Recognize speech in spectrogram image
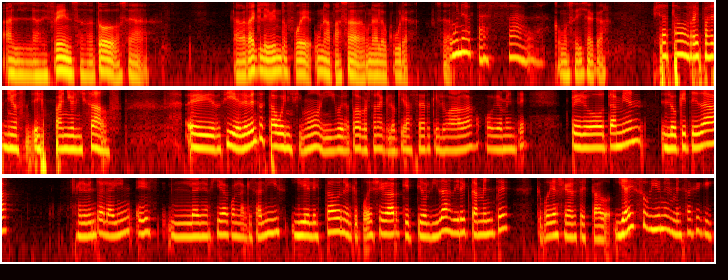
a las defensas, a todo. O sea, la verdad que el evento fue una pasada, una locura. O sea, una pasada. Como se dice acá. Ya estamos re españolizados. Eh, sí, el evento está buenísimo y bueno, toda persona que lo quiera hacer, que lo haga, obviamente. Pero también lo que te da el evento de la IN es la energía con la que salís y el estado en el que podés llegar, que te olvidás directamente que podías llegar a ese estado. Y a eso viene el mensaje que,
